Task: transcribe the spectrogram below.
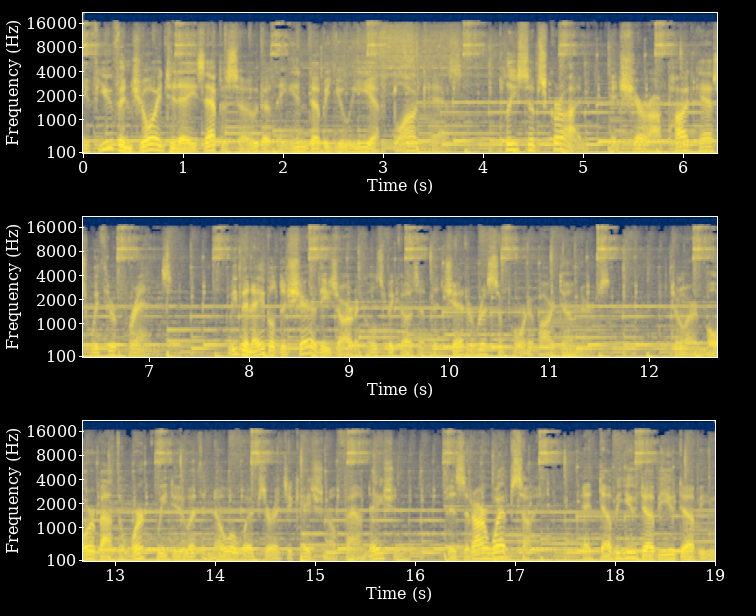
If you've enjoyed today's episode of the NWEF blogcast, please subscribe and share our podcast with your friends. We've been able to share these articles because of the generous support of our donors. To learn more about the work we do at the Noah Webster Educational Foundation, visit our website at www.nwef.org.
